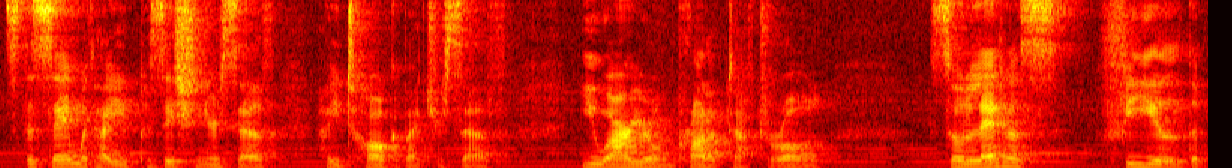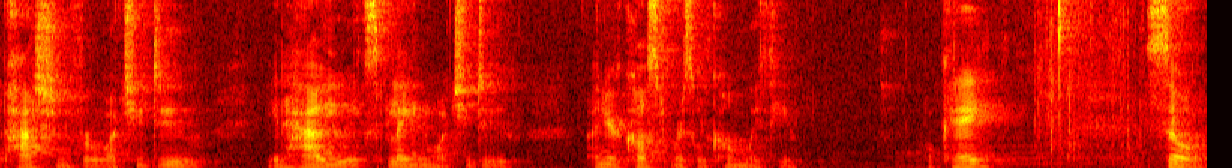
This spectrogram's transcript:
It's the same with how you position yourself, how you talk about yourself. You are your own product after all. So let us feel the passion for what you do in how you explain what you do and your customers will come with you. Okay? So,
